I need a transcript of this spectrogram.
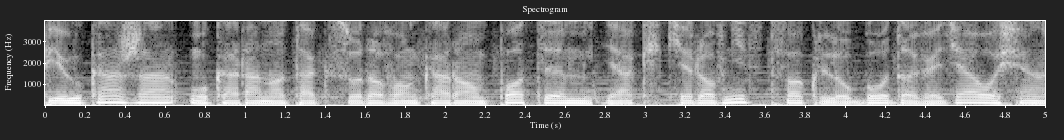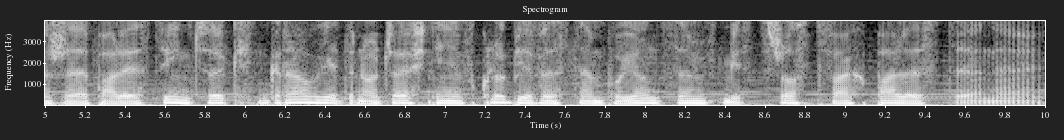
Piłkarza ukarano tak surową karą po tym, jak kierownictwo klubu dowiedziało się, że Palestyńczyk grał jednocześnie w klubie występującym w Mistrzostwach Palestyny.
